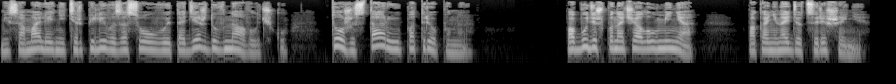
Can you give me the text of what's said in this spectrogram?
Мисс Амалия нетерпеливо засовывает одежду в наволочку, тоже старую и потрепанную. Побудешь поначалу у меня, пока не найдется решение.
